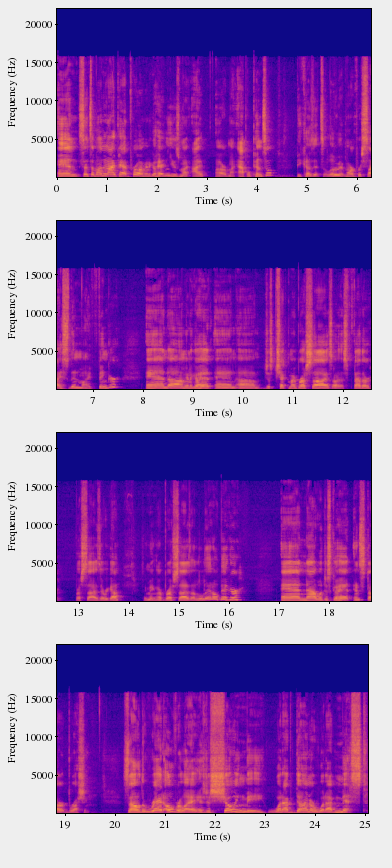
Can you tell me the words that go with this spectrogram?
And since I'm on an iPad Pro, I'm going to go ahead and use my, I, or my Apple Pencil because it's a little bit more precise than my finger. And uh, I'm gonna go ahead and um, just check my brush size. Oh, that's feather, brush size, there we go. So make my brush size a little bigger. And now we'll just go ahead and start brushing. So the red overlay is just showing me what I've done or what I've missed.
